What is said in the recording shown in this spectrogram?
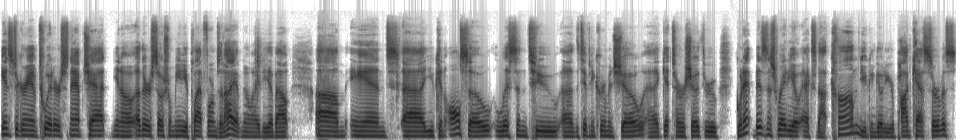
Instagram, Twitter, Snapchat, you know, other social media platforms that I have no idea about. Um, and uh, you can also listen to uh, the Tiffany Krumins Show, get to her show through GwinnettBusinessRadioX.com. You can go to your podcast service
